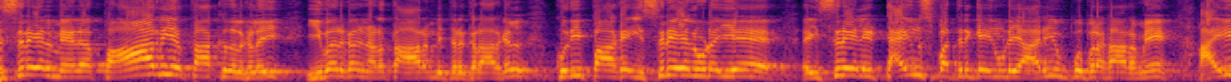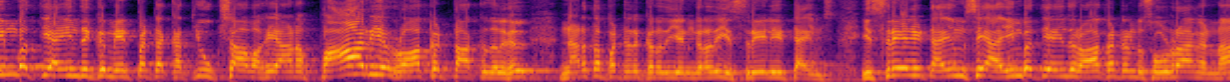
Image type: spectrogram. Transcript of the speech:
இஸ்ரேல் மேல பாரிய தாக்குதல்களை இவர்கள் நடத்த ஆரம்பித்திருக்கிறார்கள். குறிப்பாக இஸ்ரேலுடைய இஸ்ரேலி டைம்ஸ் பத்திரிகையினுடைய அறிவிப்பு பிரகாரமே ஐம்பத்தி ஐந்துக்கு மேற்பட்ட கத்யூக்ஷா வகையான பாரிய ராக்கெட் தாக்குதல்கள் நடத்தப்பட்டிருக்கிறது என்கிறது இஸ்ரேலி டைம்ஸ். இஸ்ரேலி டைம்ஸே ஐம்பத்தி ஐந்து ராக்கெட் என்று சொல்கிறாங்கன்னா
